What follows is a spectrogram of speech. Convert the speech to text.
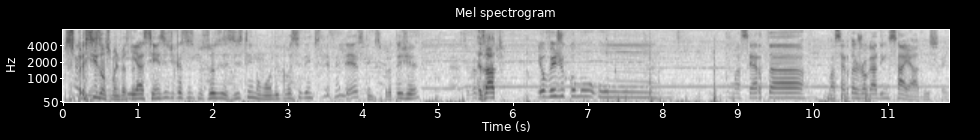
Vocês precisam se manifestar. E a ciência de que essas pessoas existem no mundo e que você tem que se defender, você tem que se proteger. É. Exato. Eu vejo como um uma certa uma certa jogada ensaiada isso aí.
